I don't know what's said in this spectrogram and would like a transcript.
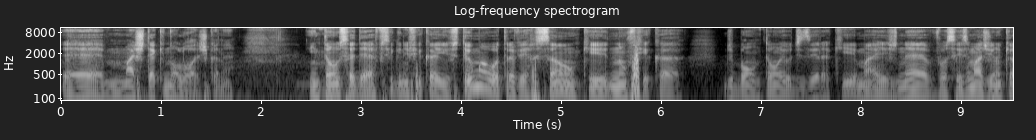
é, mais tecnológica, né? Então o CDF significa isso. Tem uma outra versão que não fica de bom tom eu dizer aqui, mas né, vocês imaginam que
